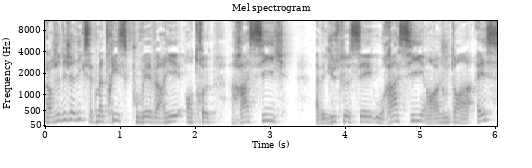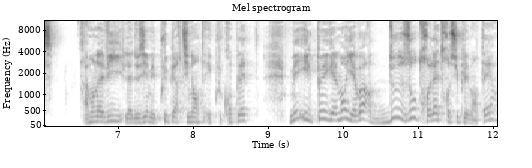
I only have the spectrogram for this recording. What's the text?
Alors j'ai déjà dit que cette matrice pouvait varier entre RACI avec juste le C ou RACI en rajoutant un S. À mon avis, la deuxième est plus pertinente et plus complète, mais il peut également y avoir deux autres lettres supplémentaires,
